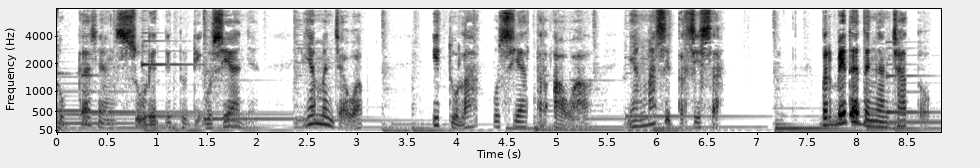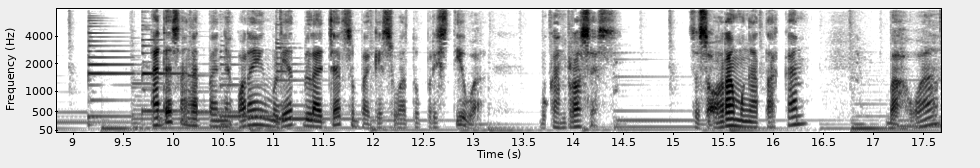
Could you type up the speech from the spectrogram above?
tugas yang sulit itu di usianya, ia menjawab, itulah usia terawal yang masih tersisa. Berbeda dengan Cato, ada sangat banyak orang yang melihat belajar sebagai suatu peristiwa, bukan proses. Seseorang mengatakan bahwa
